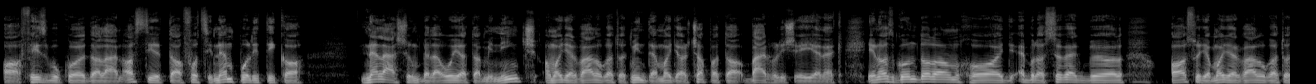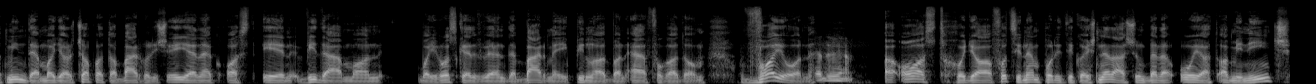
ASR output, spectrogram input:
a Facebook oldalán azt írta, a foci nem politika, ne lássunk bele olyat, ami nincs, a magyar válogatott minden magyar csapata bárhol is éljenek. Én azt gondolom, hogy ebből a szövegből az, hogy a magyar válogatott minden magyar csapata bárhol is éljenek, azt én vidáman vagy rossz kedvűen, de bármelyik pillanatban elfogadom. Vajon azt, hogy a foci nem politika, és ne lássunk bele olyat, ami nincs,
